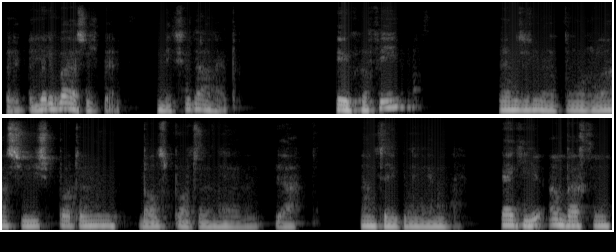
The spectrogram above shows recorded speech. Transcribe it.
Dat ik bij de basis ben en niks gedaan heb. Geografie, grenzen, relaties, sporten, balsporten, uh, ja, aantekeningen. Kijk hier, ambachten,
